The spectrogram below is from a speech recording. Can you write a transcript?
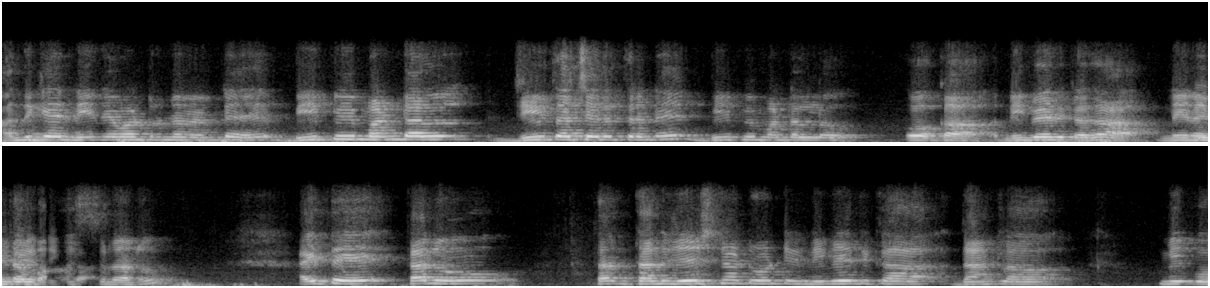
అందుకే నేనేమంటున్నానంటే బీపీ మండల్ జీవిత చరిత్రనే బీపీ మండల్ ఒక నివేదికగా నేనైతే. భావిస్తున్నాను. అయితే తను తను చేసినటువంటి నివేదిక దాంట్లో మీకు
